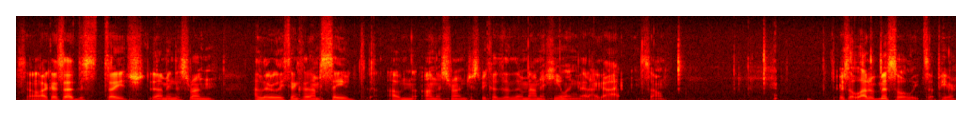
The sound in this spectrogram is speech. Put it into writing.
So, like I said, this stage, I mean, this run, I literally think that I'm saved on, on this run just because of the amount of healing that I got, so. There's a lot of missile elites up here.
